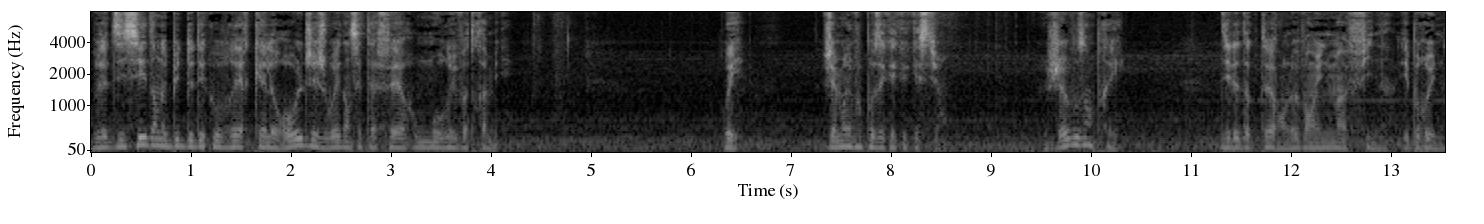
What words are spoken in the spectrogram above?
Vous êtes ici dans le but de découvrir quel rôle j'ai joué dans cette affaire où mourut votre ami. Oui, j'aimerais vous poser quelques questions. Je vous en prie dit le docteur en levant une main fine et brune.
